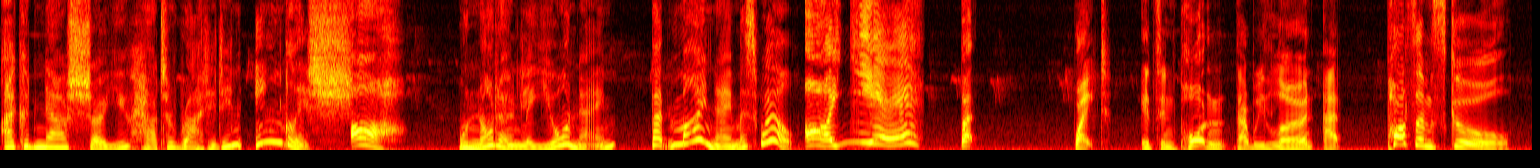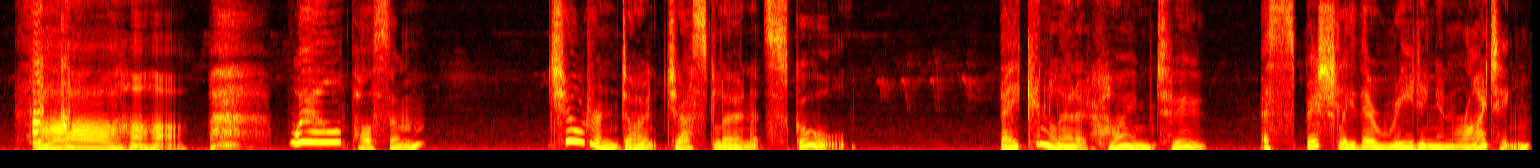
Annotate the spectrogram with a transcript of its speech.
I could now show you how to write it in English. Oh, Well, not only your name, but my name as well. oh, yeah. But wait, it's important that we learn at Possum School. Ah, well, Possum, children don't just learn at school. They can learn at home too, especially their reading and writing.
